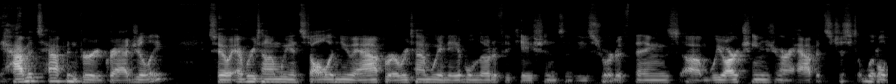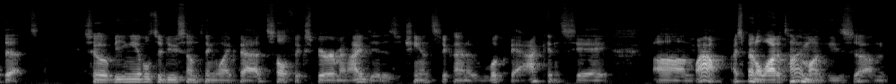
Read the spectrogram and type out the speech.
habits happen very gradually. So every time we install a new app or every time we enable notifications and these sort of things, um, we are changing our habits just a little bit. So being able to do something like that self experiment I did is a chance to kind of look back and say, um, wow, I spent a lot of time on these um,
